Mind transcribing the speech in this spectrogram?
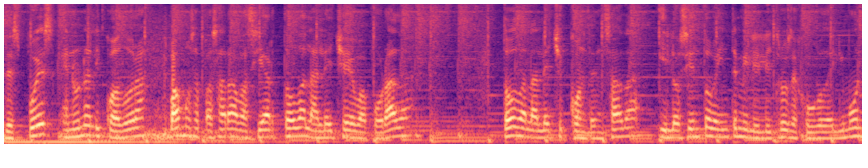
Después, en una licuadora, vamos a pasar a vaciar toda la leche evaporada, toda la leche condensada y los 120 mililitros de jugo de limón.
